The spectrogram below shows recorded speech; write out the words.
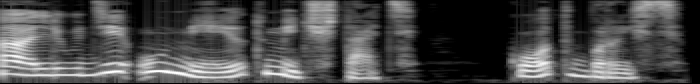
а люди умеют мечтать. Кот-брысь.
